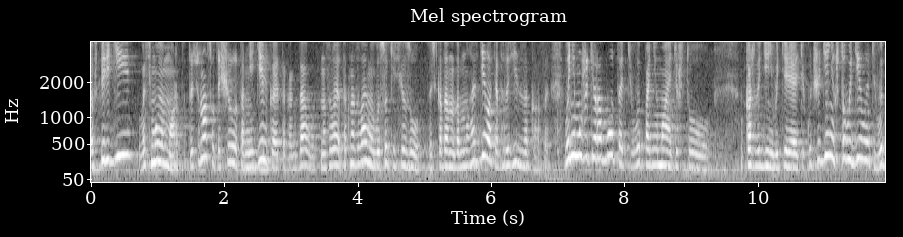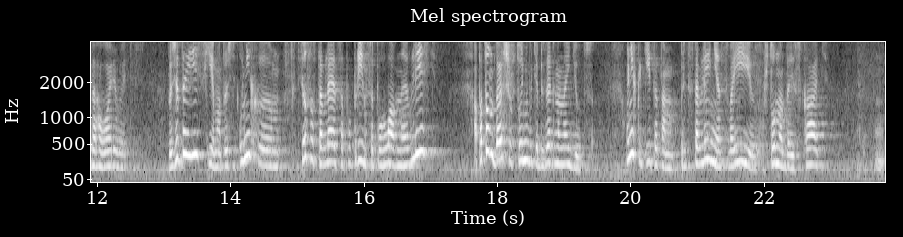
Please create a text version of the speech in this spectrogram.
Впереди 8 марта. То есть у нас вот еще там неделька, это когда вот называют, так называемый высокий сезон. То есть когда надо много сделать, отгрузить заказы. Вы не можете работать, вы понимаете, что каждый день вы теряете кучу денег. Что вы делаете? Вы договариваетесь. То есть это и есть схема. То есть у них все составляется по принципу «главное влезть», а потом дальше что-нибудь обязательно найдется. У них какие-то там представления свои, что надо искать. Вот.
